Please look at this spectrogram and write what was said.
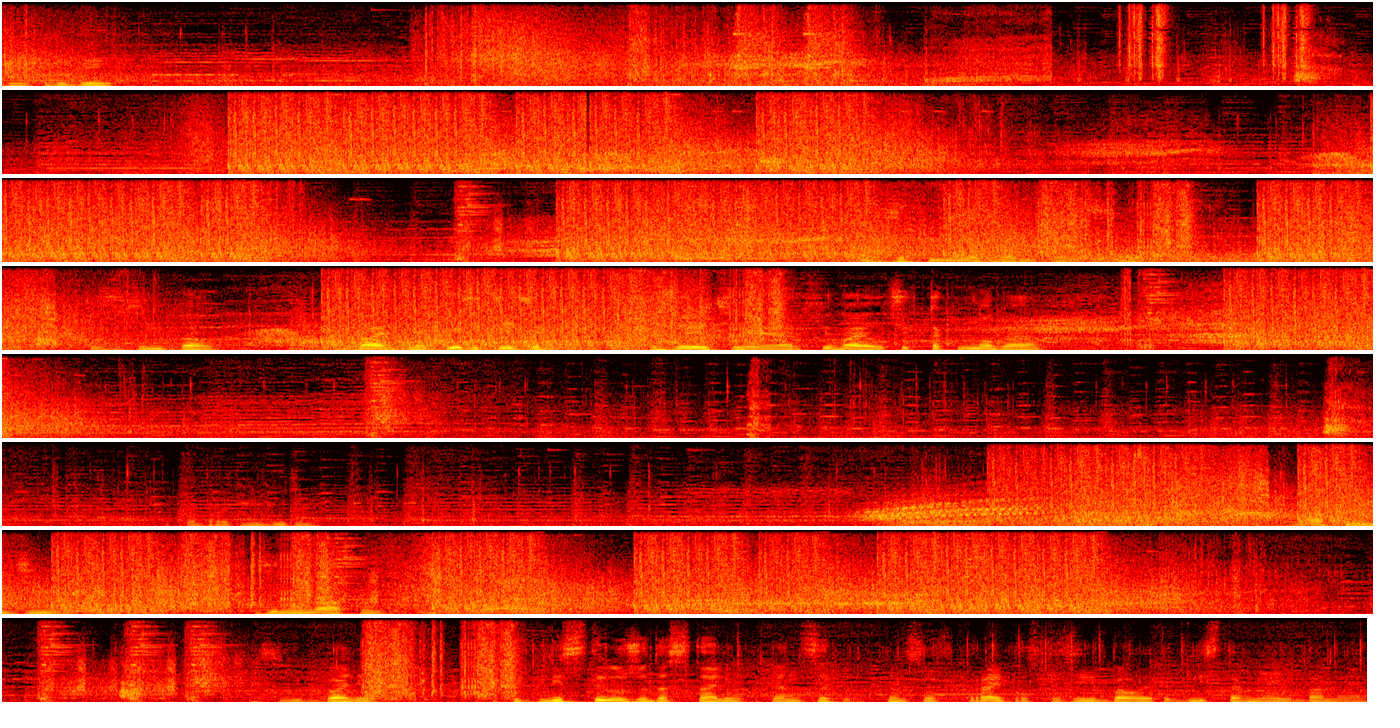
gente, tudo bem? Архивайлы. Чего так много, а? Глисты уже достали. В конце концов край просто заебала эта глистовня ебаная.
